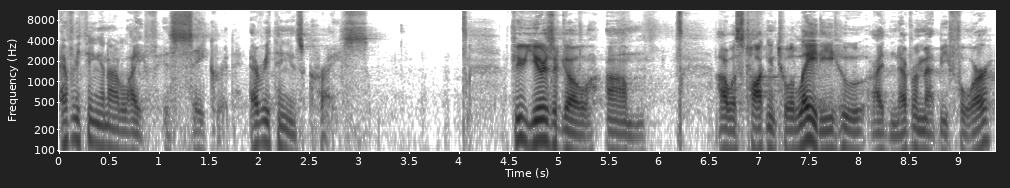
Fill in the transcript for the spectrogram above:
Everything in our life is sacred, everything is Christ. A few years ago, um, I was talking to a lady who I'd never met before.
